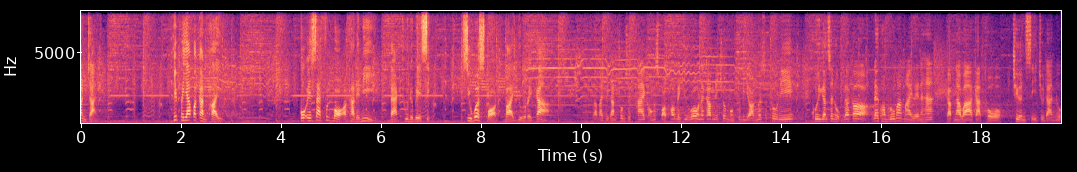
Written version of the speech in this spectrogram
มั่นใจ ทิพยประกันภัย OSZ Football Academy Back to the Basic Silver Sport by Eureka กลับมาติดตามช่วงสุดท้ายของ Sport Talk the Hero นะครับในช่วงของ To Beyond เมื่อสักครู่นี้ คุยกันสนุกแล้วก็ได้ความรู้มากมายเลยนะฮะ กับนาวาอากาศโท เชือนศรีจุดานุ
